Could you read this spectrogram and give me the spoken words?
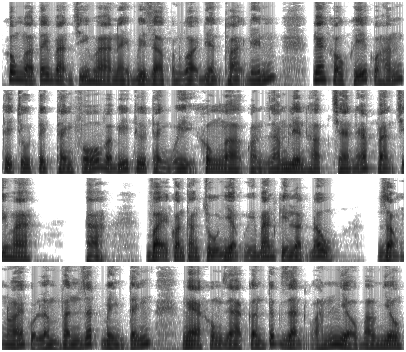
Không ngờ tay vạn trí hoa này bây giờ còn gọi điện thoại đến. Nghe khẩu khí của hắn thì chủ tịch thành phố và bí thư thành ủy không ngờ còn dám liên hợp chèn ép vạn trí hoa. À vậy còn thằng chủ nhiệm ủy ban kỷ luật đâu? Giọng nói của lâm vân rất bình tĩnh, nghe không ra cơn tức giận của hắn nhiều bao nhiêu.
